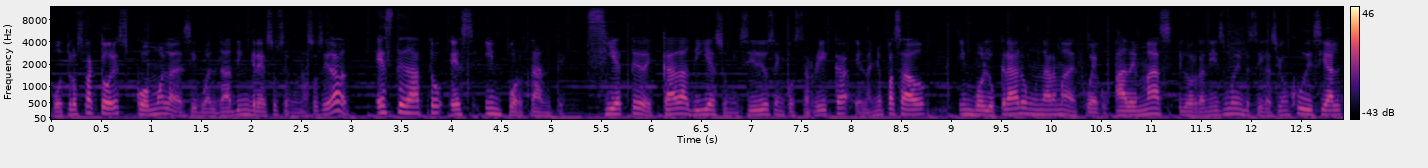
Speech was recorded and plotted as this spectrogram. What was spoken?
otros factores como la desigualdad de ingresos en una sociedad. Este dato es importante. Siete de cada 10 homicidios en Costa Rica el año pasado involucraron un arma de fuego. Además, el organismo de investigación judicial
